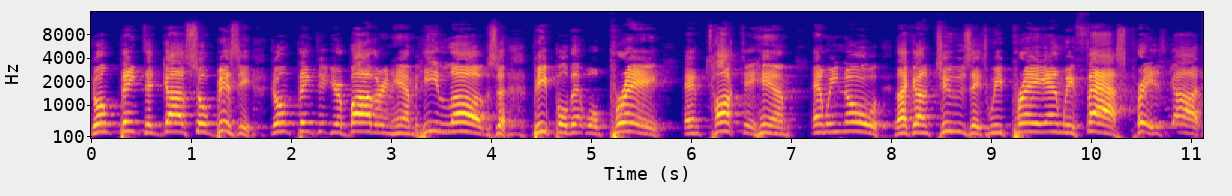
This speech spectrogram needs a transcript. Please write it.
Don't think that God's so busy. Don't think that you're bothering Him. He loves people that will pray and talk to Him and we know, like on Tuesdays, we pray and we fast. Praise God.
